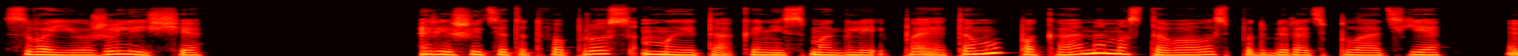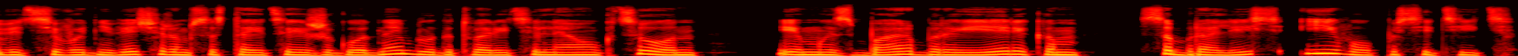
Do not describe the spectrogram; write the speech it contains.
свое жилище». Решить этот вопрос мы и так и не смогли, поэтому пока нам оставалось подбирать платье, ведь сегодня вечером состоится ежегодный благотворительный аукцион, и мы с Барбарой и Эриком собрались его посетить.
